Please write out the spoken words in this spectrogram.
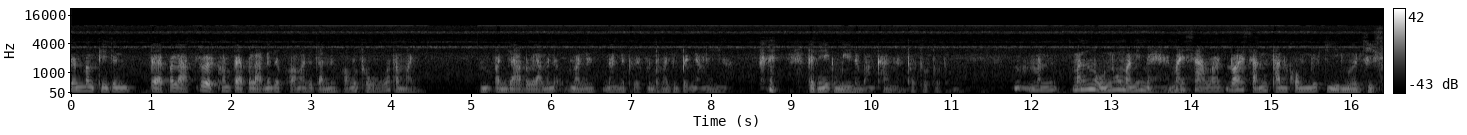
จนบางทีจนแปลกประหลาดเกิดความแปลกประหลาดในเจ้าของอัศจรรย์ของโถทำไม ปัญญาเวลามันมันมันได้เกิดมันทำไมถึงเป็นอย่างนี้เป็นอย่างนี้ก็มีนะบางครั้งนะโทษโทษโทษมันมันหมุนของมันนี่แหมไม่ทราบว่าร้อยสันพันคมหรือกี่หมื่นกี่แส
